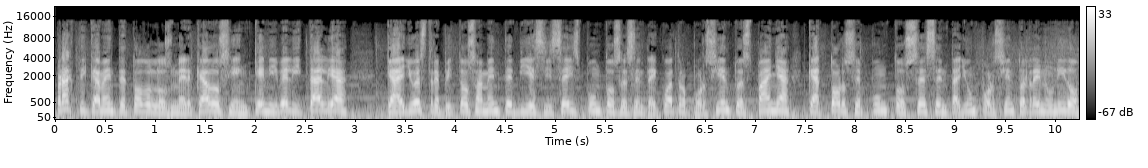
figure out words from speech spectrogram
prácticamente todos los mercados y en qué nivel Italia cayó estrepitosamente 16.64%, España 14.61%, el Reino Unido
